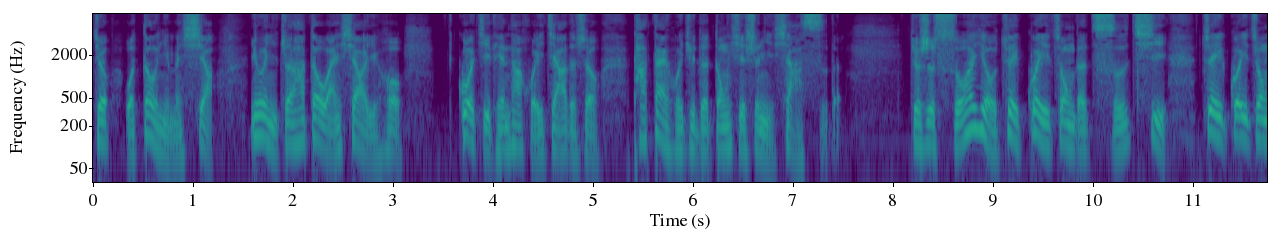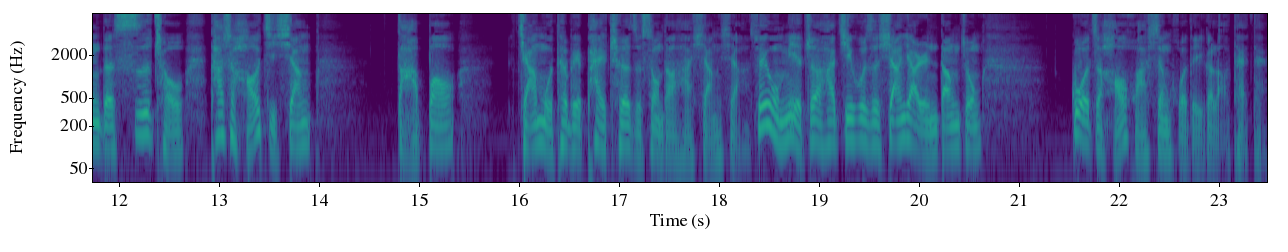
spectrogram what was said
就我逗你们笑，因为你知道，她逗完笑以后，过几天她回家的时候，她带回去的东西是你吓死的，就是所有最贵重的瓷器、最贵重的丝绸，它是好几箱打包。贾母特别派车子送到他乡下，所以我们也知道她几乎是乡下人当中过着豪华生活的一个老太太。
